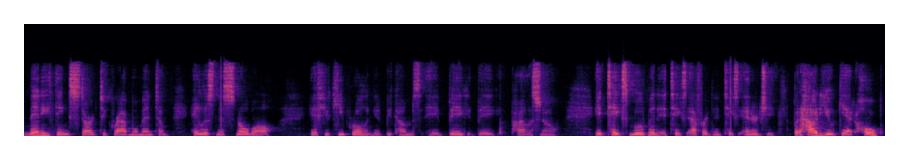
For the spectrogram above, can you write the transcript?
many things start to grab momentum. Hey, listen, a snowball, if you keep rolling, it becomes a big, big pile of snow. It takes movement, it takes effort, and it takes energy. But how do you get hope?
